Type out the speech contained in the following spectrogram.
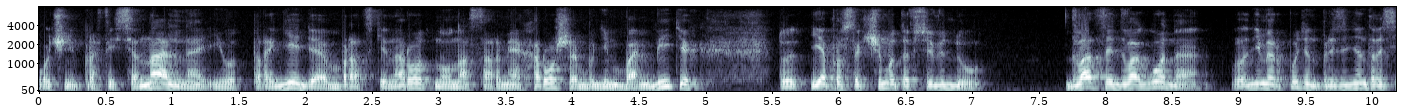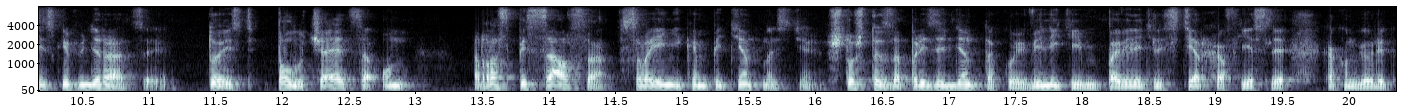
очень профессионально. И вот трагедия, братский народ, но у нас армия хорошая, будем бомбить их. Я просто к чему это все веду. 22 года Владимир Путин президент Российской Федерации. То есть, получается, он расписался в своей некомпетентности. Что ж ты за президент такой, великий повелитель стерхов, если, как он говорит,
